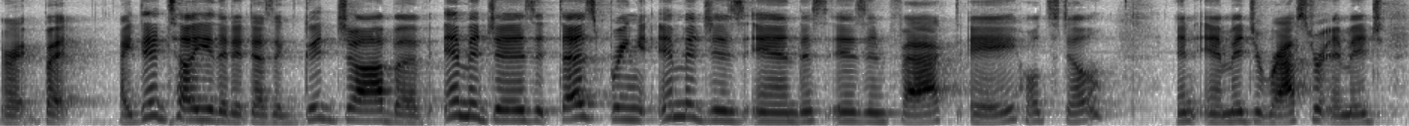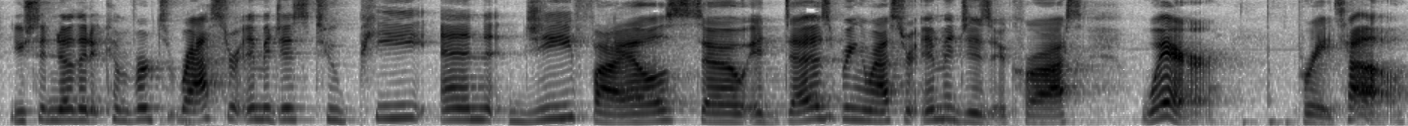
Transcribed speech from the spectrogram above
All right, but I did tell you that it does a good job of images. It does bring images in. This is, in fact, a, hold still, an image, a raster image. You should know that it converts raster images to PNG files. So it does bring raster images across. Where? Pray tell.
